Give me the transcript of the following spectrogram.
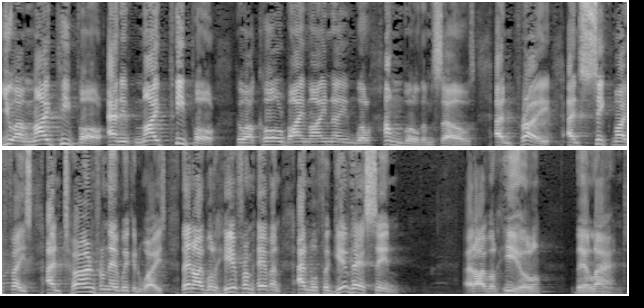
You are my people, and if my people who are called by my name will humble themselves and pray and seek my face and turn from their wicked ways, then I will hear from heaven and will forgive their sin and I will heal their land.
